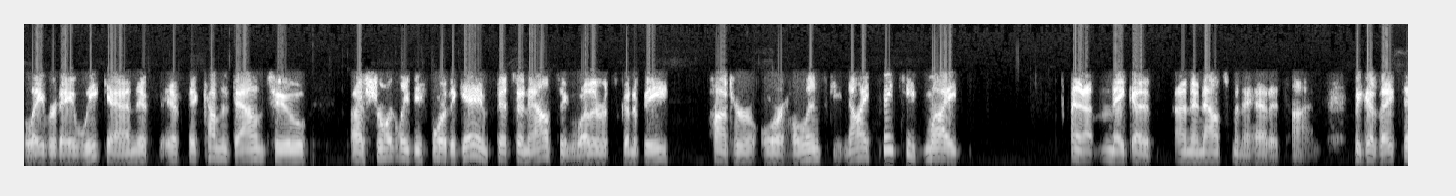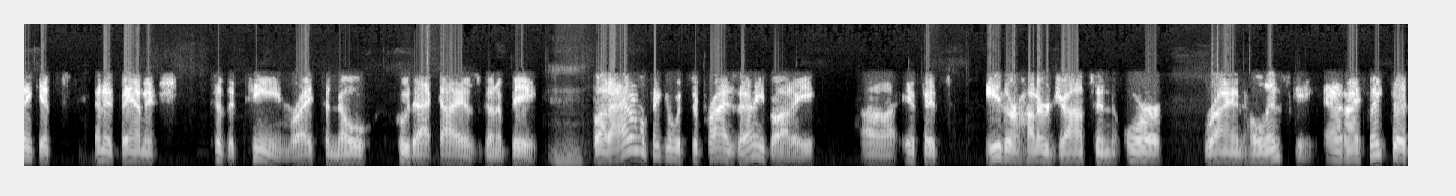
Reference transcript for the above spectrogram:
Labor Day weekend, if if it comes down to uh, shortly before the game, Fitz announcing whether it's going to be Hunter or Hilinski. Now, I think he might uh, make a an announcement ahead of time because I think it's an advantage to the team, right, to know who that guy is going to be. Mm-hmm. But I don't think it would surprise anybody uh, if it's either Hunter Johnson or Ryan Hilinski. And I think that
